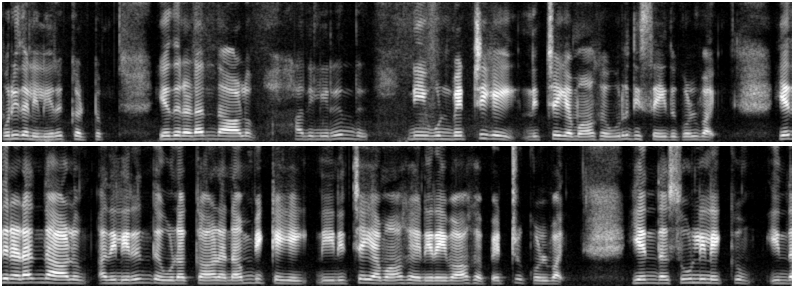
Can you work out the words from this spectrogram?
புரிதலில் இருக்கட்டும். எது நடந்தாலும் அதிலிருந்து நீ உன் வெற்றியை நிச்சயமாக உறுதி செய்து கொள்வாய். எது நடந்தாலும் அதிலிருந்து உனக்கான நம்பிக்கையை நீ நிச்சயமாக நிறைவாக பெற்றுக்கொள்வாய் எந்த சூழ்நிலைக்கும் இந்த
